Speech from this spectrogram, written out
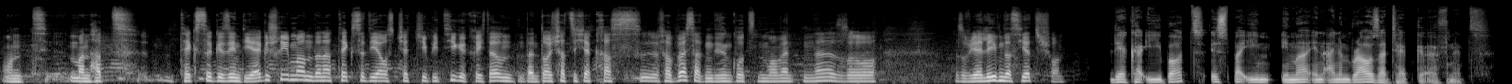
Und man hat Texte gesehen, die er geschrieben hat, und dann hat Texte, die er aus ChatGPT gekriegt hat. Und dein Deutsch hat sich ja krass äh, verbessert in diesen kurzen Momenten. Ne? So, also wir erleben das jetzt schon. Der KI-Bot ist bei ihm immer in einem Browser-Tab geöffnet.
